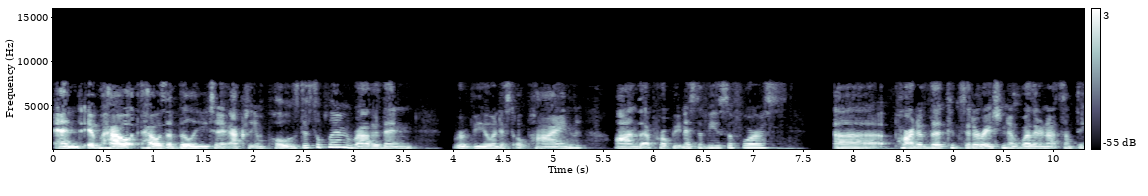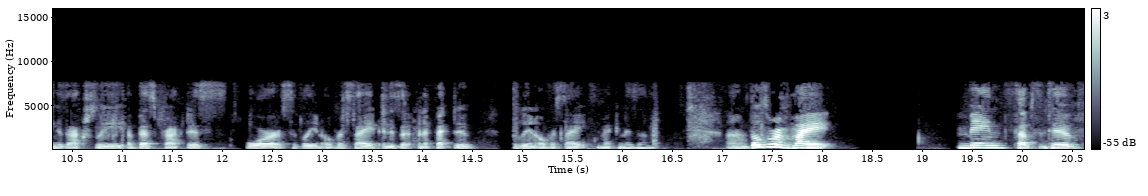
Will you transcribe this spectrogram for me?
and it, how how is ability to actually impose discipline rather than review and just opine on the appropriateness of use of force uh, part of the consideration of whether or not something is actually a best practice for civilian oversight and is an effective civilian oversight mechanism. Um, those were my main substantive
